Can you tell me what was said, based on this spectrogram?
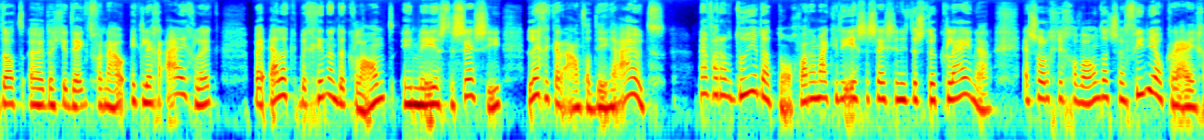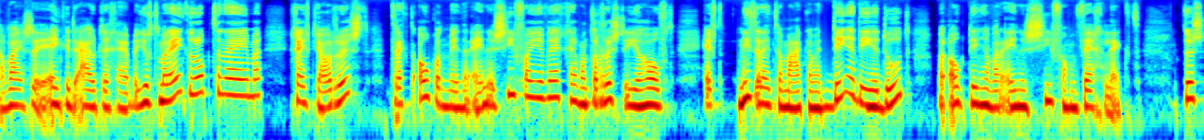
dat, uh, dat je denkt van nou, ik leg eigenlijk bij elke beginnende klant in mijn eerste sessie, leg ik een aantal dingen uit. Nou, waarom doe je dat nog? Waarom maak je die eerste sessie niet een stuk kleiner? En zorg je gewoon dat ze een video krijgen waar ze één keer de uitleg hebben. Je hoeft het maar één keer op te nemen, geeft jou rust, trekt ook wat minder energie van je weg. Hè? Want de rust in je hoofd heeft niet alleen te maken met dingen die je doet, maar ook dingen waar energie van weglekt. Dus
